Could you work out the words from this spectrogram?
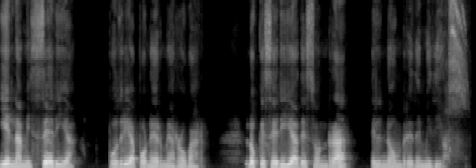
Y en la miseria podría ponerme a robar, lo que sería deshonrar el nombre de mi Dios.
